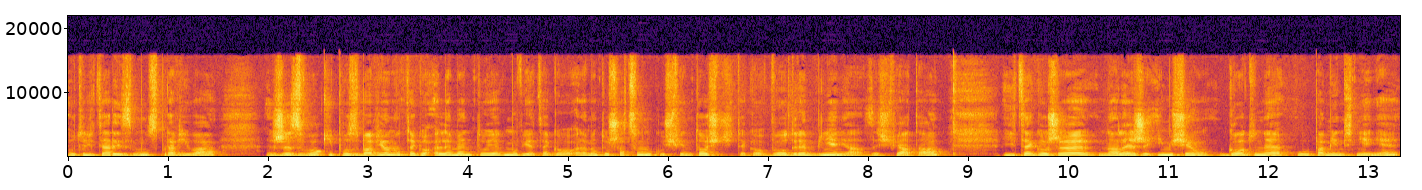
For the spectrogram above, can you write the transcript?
utylitaryzmu sprawiła, że zwłoki pozbawiono tego elementu, jak mówię, tego elementu szacunku, świętości, tego wyodrębnienia ze świata i tego, że należy im się godne upamiętnienie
